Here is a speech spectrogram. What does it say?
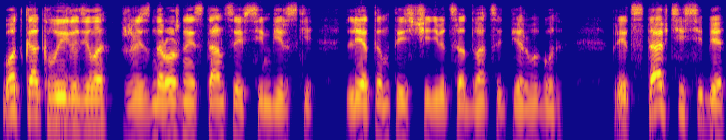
Вот как выглядела железнодорожная станция в Симбирске летом 1921 года. Представьте себе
